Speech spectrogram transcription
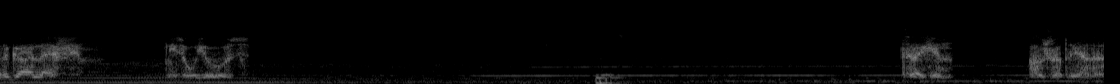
Other guy left. He's all yours. Take him. I'll drop the other.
